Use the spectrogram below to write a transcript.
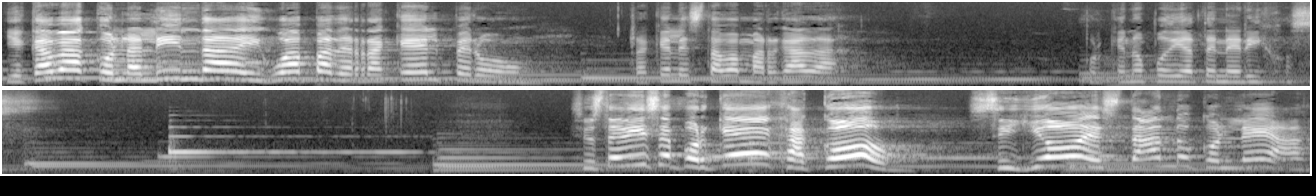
Llegaba con la linda y guapa de Raquel, pero Raquel estaba amargada porque no podía tener hijos. Si usted dice, ¿por qué Jacob siguió estando con Lea?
